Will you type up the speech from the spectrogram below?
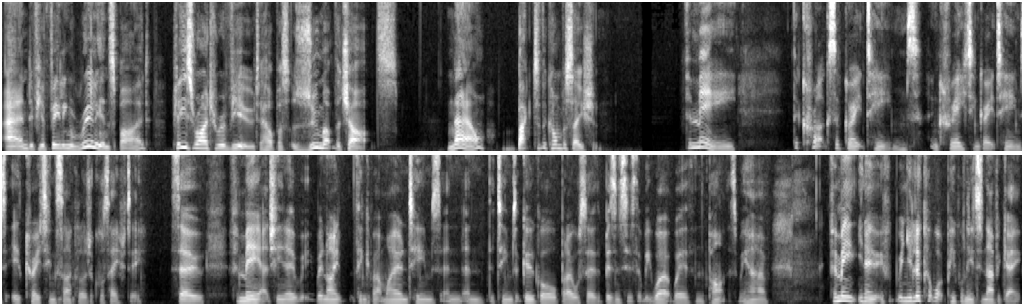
And if you're feeling really inspired, please write a review to help us zoom up the charts. Now, back to the conversation. For me, the crux of great teams and creating great teams is creating psychological safety. So for me, actually, you know, when I think about my own teams and, and the teams at Google, but also the businesses that we work with and the partners we have, for me, you know, if, when you look at what people need to navigate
